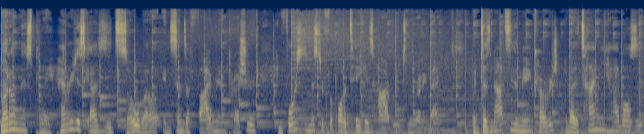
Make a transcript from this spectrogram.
But on this play, Henry disguises it so well and sends a five-man pressure and forces Mr. Football to take his hot read to the running back, but does not see the man coverage, and by the time he highballs it,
